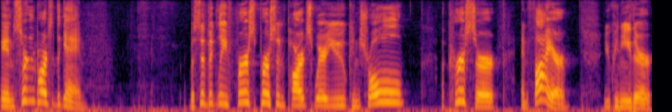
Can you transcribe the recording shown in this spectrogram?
In certain parts of the game, specifically first person parts where you control a cursor and fire, you can either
